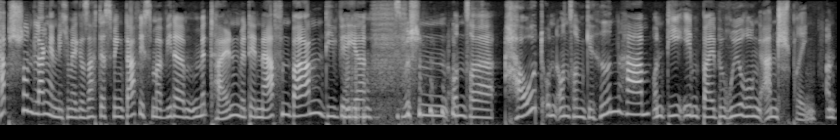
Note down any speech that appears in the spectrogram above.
hab's schon lange nicht mehr gesagt, deswegen darf ich es mal wieder mitteilen mit den Nervenbahnen, die wir ja zwischen unserer Haut und unserem Gehirn haben und die eben bei Berührungen anspringen. Und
